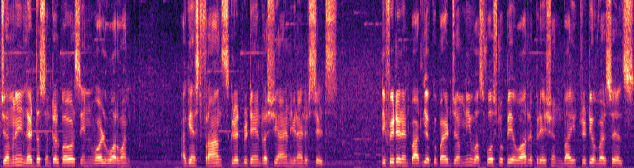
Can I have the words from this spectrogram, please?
Germany led the Central Powers in World War I against France, Great Britain, Russia, and United States. Defeated and partly occupied, Germany was forced to pay war reparation by Treaty of Versailles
